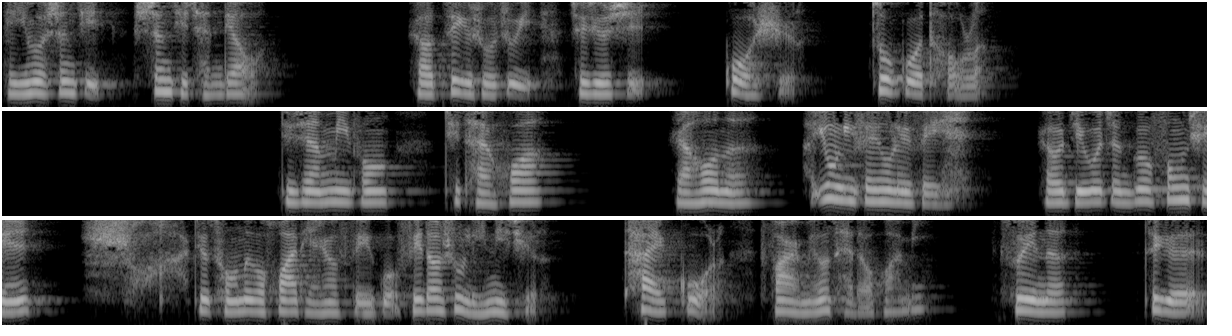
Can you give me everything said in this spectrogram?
有没有升起、升起沉调啊？然后这个时候注意，这就是过时了，做过头了。就像蜜蜂去采花，然后呢，用力飞，用力飞，然后结果整个蜂群唰就从那个花田上飞过，飞到树林里去了，太过了，反而没有采到花蜜。所以呢。这个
